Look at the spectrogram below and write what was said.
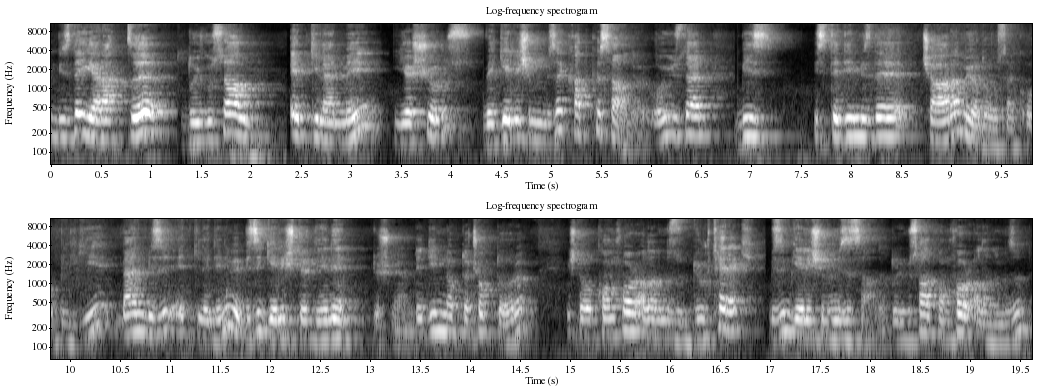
bizde yarattığı duygusal etkilenmeyi yaşıyoruz ve gelişimimize katkı sağlıyor. O yüzden biz istediğimizde çağıramıyor da olsak o bilgiyi ben bizi etkilediğini ve bizi geliştirdiğini düşünüyorum. Dediğin nokta çok doğru. İşte o konfor alanımızı dürterek bizim gelişimimizi sağlıyor. Duygusal konfor alanımızın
